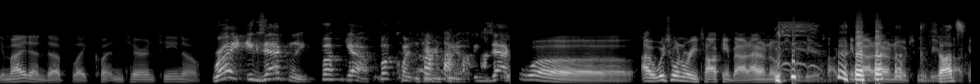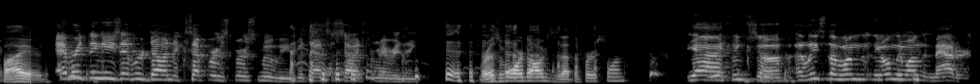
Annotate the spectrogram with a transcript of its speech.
You might end up like Quentin Tarantino. Right. Exactly. Fuck yeah. Fuck Quentin Tarantino. exactly. Whoa. Uh, which one were you talking about? I don't know which movie you're talking about. I don't know which movie Shots you're talking fired. Everything he's ever done except for his first movie, but that's aside from everything. Reservoir Dogs, is that the first one? Yeah, I think so. At least the one, the only one that matters.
